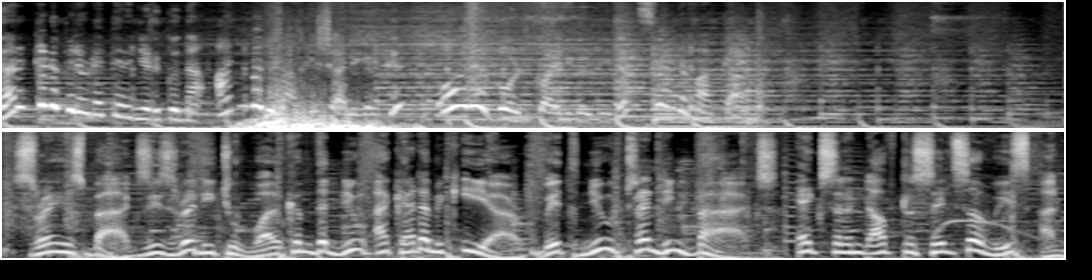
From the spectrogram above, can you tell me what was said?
നറുക്കെടുപ്പിലൂടെ തിരഞ്ഞെടുക്കുന്ന അൻപത് ഭാഗ്യശാലികൾക്ക് ഓരോ ഗോൾഡ് കോയിനുകൾ വീതം സ്വന്തമാക്കാം Shreyas Bags is ready to welcome the new academic year with new trending bags, excellent after sale service and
